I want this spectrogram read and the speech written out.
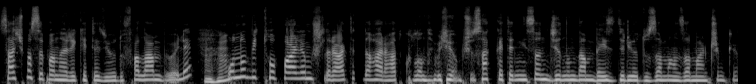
Saçma sapan hareket ediyordu falan böyle. Hı hı. Onu bir toparlamışlar artık daha rahat kullanabiliyormuşuz. Hakikaten insanın canından bezdiriyordu zaman zaman çünkü.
